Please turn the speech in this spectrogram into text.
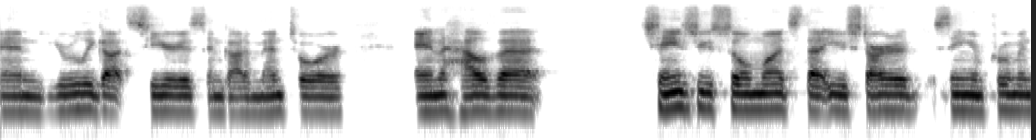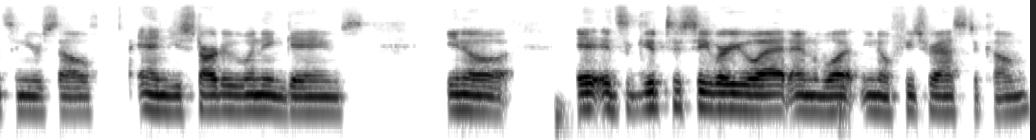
and you really got serious and got a mentor and how that changed you so much that you started seeing improvements in yourself and you started winning games you know it, it's good to see where you at and what you know future has to come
